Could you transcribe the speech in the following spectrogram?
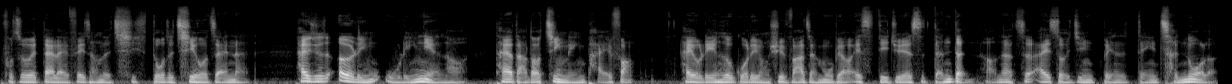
否则会带来非常的气多的气候灾难。还有就是二零五零年哈，它要达到净零排放，还有联合国的永续发展目标 SDGs 等等。好，那这 ISO 已经被等于承诺了。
